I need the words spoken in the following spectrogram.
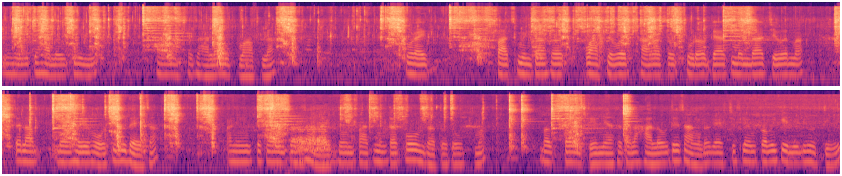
आणि ते हलवते मी. छान असं झाला उपमा आपला. थोडा एक पाच मिनटं असं वाफेवर छान असं थोडं गॅस मंद आचेवर ना त्याला हे हो शिजू द्यायचा. आणि त्याच्यानंतर झाला एक दोन पाच मिनटात होऊन जातो तो उपमा. बघता येते मी असं त्याला हलवते चांगलं. गॅसची फ्लेम कमी केलेली होती मी.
